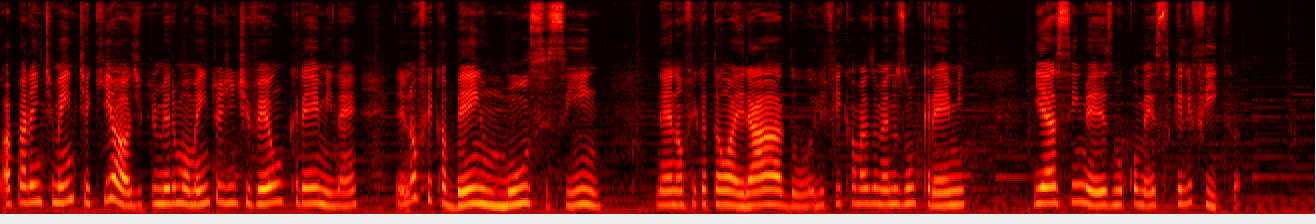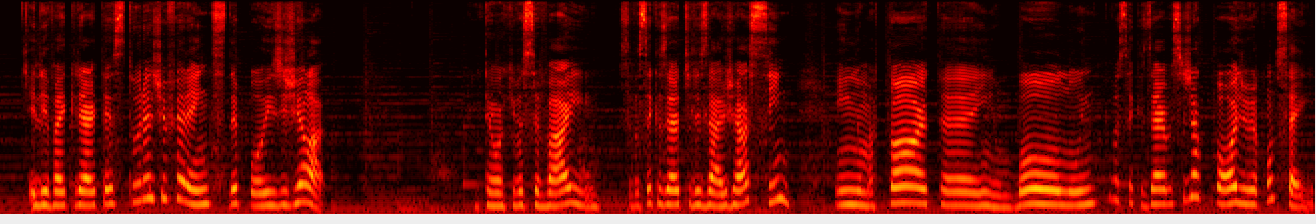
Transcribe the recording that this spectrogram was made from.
aparentemente aqui, ó, de primeiro momento a gente vê um creme, né? Ele não fica bem um mousse assim, né? Não fica tão airado, ele fica mais ou menos um creme. E é assim mesmo o começo que ele fica ele vai criar texturas diferentes depois de gelado. Então aqui você vai, se você quiser utilizar já assim, em uma torta, em um bolo, em que você quiser, você já pode, já consegue.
